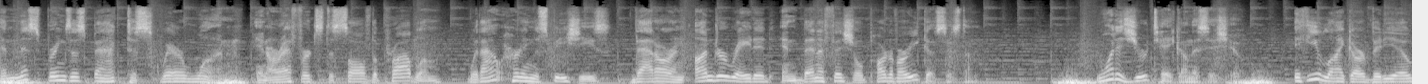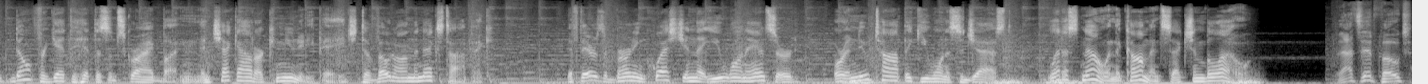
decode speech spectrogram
And this brings us back to square one in our efforts to solve the problem without hurting the species that are an underrated and beneficial part of our ecosystem. What is your take on this issue? If you like our video, don't forget to hit the subscribe button and check out our community page to vote on the next topic. If there's a burning question that you want answered or a new topic you want to suggest, let us know in the comments section below. That's it, folks.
